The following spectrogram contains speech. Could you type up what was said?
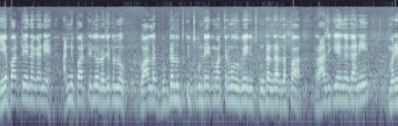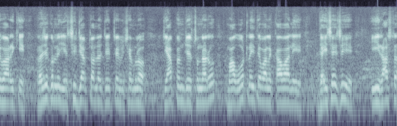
ఏ పార్టీ అయినా కానీ అన్ని పార్టీలు రజకులను వాళ్ళ గుడ్డలు ఉతికించుకుంటే మాత్రమే ఉపయోగించుకుంటున్నారు తప్ప రాజకీయంగా కానీ మరి వారికి రజకులను ఎస్సీ జాబితాలో చేర్చే విషయంలో జాప్యం చేస్తున్నారు. మా ఓట్లు అయితే వాళ్ళకి కావాలి. దయచేసి ఈ రాష్ట్ర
